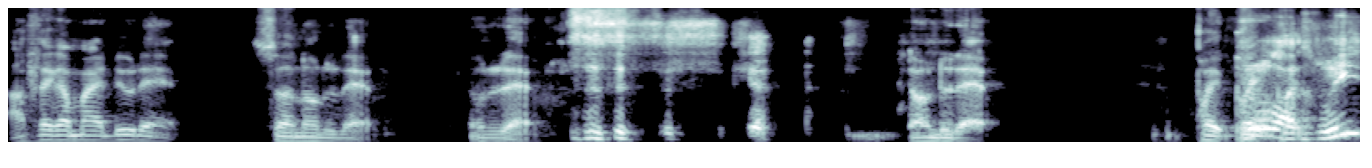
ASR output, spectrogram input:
I think I might do that. So no to that. Don't do that. Don't do that. Play, play, play. We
